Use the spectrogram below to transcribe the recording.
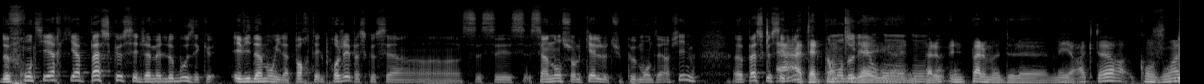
de frontière qu'il y a parce que c'est Jamel Debbouze et que évidemment il a porté le projet parce que c'est un, c'est, un nom sur lequel tu peux monter un film euh, parce que c'est à, tel point qu'il a eu on, une, palme, on, une, palme, de le meilleur acteur conjointe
